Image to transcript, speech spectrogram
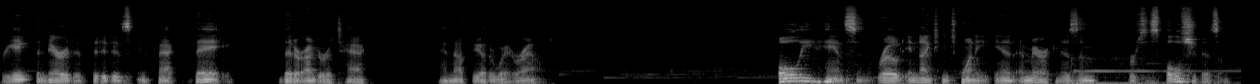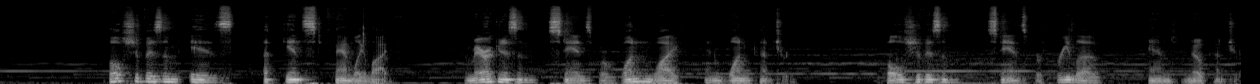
create the narrative that it is, in fact, they that are under attack and not the other way around. Ole Hanson wrote in 1920 in Americanism versus Bolshevism. Bolshevism is against family life. Americanism stands for one wife and one country. Bolshevism stands for free love and no country.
